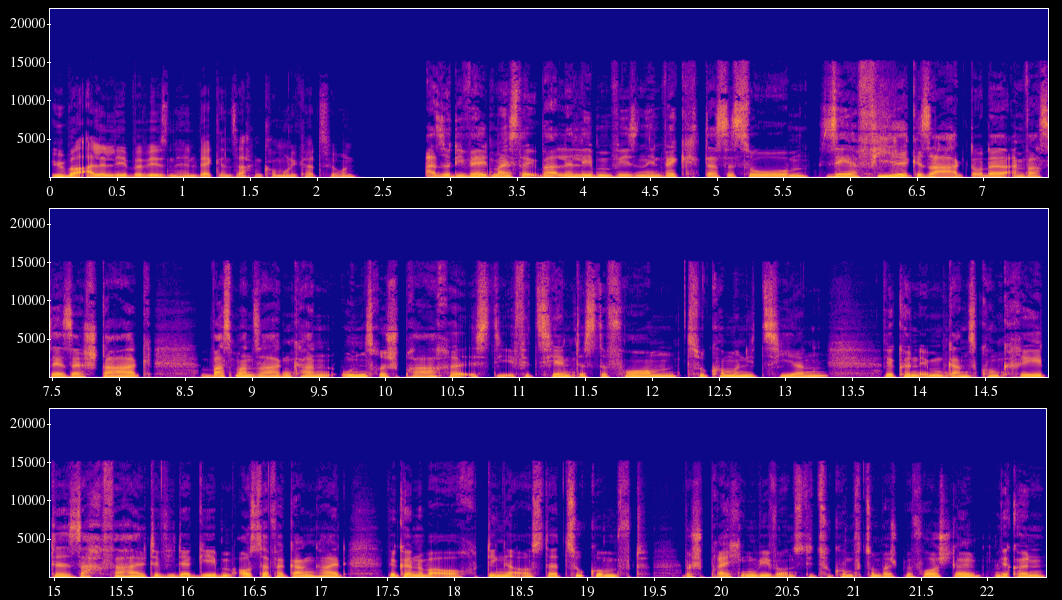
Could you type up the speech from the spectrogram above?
über alle Lebewesen hinweg in Sachen Kommunikation? Also die Weltmeister über alle Lebewesen hinweg, das ist so sehr viel gesagt oder einfach sehr, sehr stark. Was man sagen kann, unsere Sprache ist die effizienteste Form zu kommunizieren. Wir können eben ganz konkrete Sachverhalte wiedergeben aus der Vergangenheit. Wir können aber auch Dinge aus der Zukunft besprechen, wie wir uns die Zukunft zum Beispiel vorstellen. Wir können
